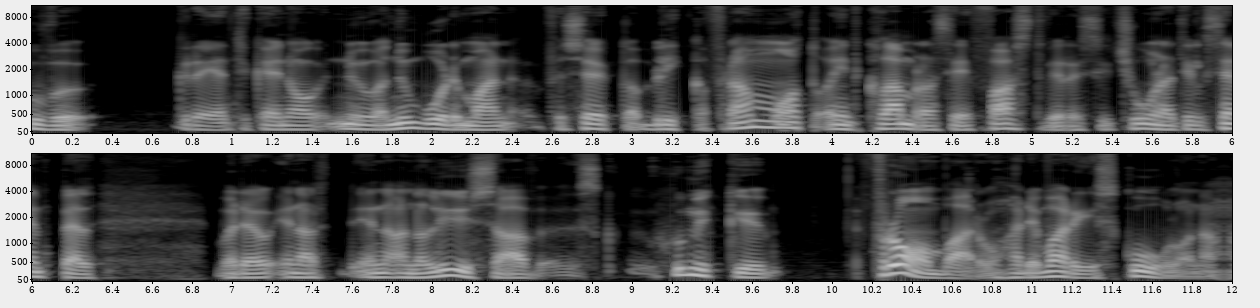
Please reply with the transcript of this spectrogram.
huvudgrejen tycker jag nu, att nu borde man försöka blicka framåt och inte klamra sig fast vid restriktioner. Till exempel var det en, en analys av hur mycket frånvaro hade varit i skolorna.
